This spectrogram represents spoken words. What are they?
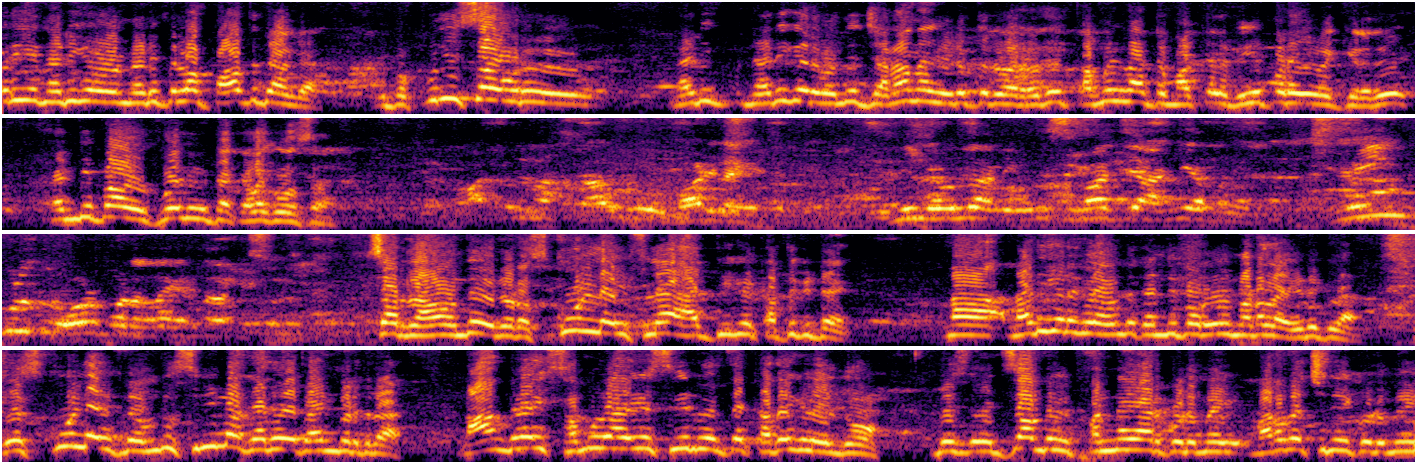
பெரிய நடிகரோட நடிப்பெல்லாம் பார்த்துட்டாங்க. இப்ப புதுசா ஒரு நடி நடிகர் வந்து ஜனநாயகம் எடுத்துட்டு வர்றது தமிழ்நாட்டு மக்களை வியப்படைய வைக்கிறது. கண்டிப்பா அது ஹோலிவுட்டை கலக்குவோம் சார். சார் நான் வந்து என்னோட ஸ்கூல் லைஃப்ல ஆக்டிங்க கத்துக்கிட்டேன். நான் நடிகர்களை வந்து கண்டிப்பா ரோல் மாடலா எடுக்கல. என் ஸ்கூல் லைஃப்ல வந்து சினிமா கதையை பயன்படுத்துறேன். நாங்களே சமுதாய சீர்திருத்த கதைகள் எழுதுவோம். எக்ஸாம்பிள் பண்ணையார் கொடுமை வரதட்சணை கொடுமை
